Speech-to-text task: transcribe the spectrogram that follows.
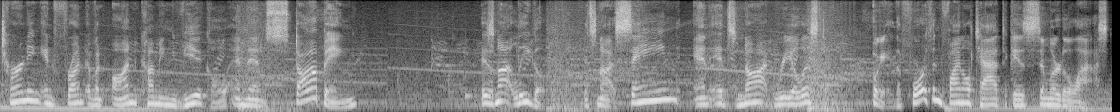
turning in front of an oncoming vehicle and then stopping is not legal. It's not sane and it's not realistic. Okay, the fourth and final tactic is similar to the last.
